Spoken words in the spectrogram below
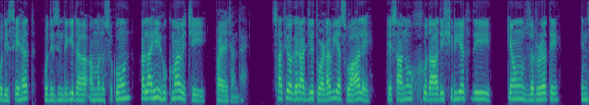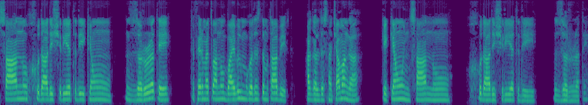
ਉਹਦੀ ਸਿਹਤ, ਉਹਦੀ ਜ਼ਿੰਦਗੀ ਦਾ ਅਮਨ ਸਕੂਨ, ਅਲਾਹੀ ਹੁਕਮਾਂ ਵਿੱਚ ਹੀ ਪਾਇਆ ਜਾਂਦਾ ਹੈ। ਸਾਥੀਓ, ਅਗਰ ਅੱਜ ਤੁਹਾਡਾ ਵੀ ਇਹ ਸਵਾਲ ਹੈ ਕਿ ਸਾਨੂੰ ਖੁਦਾ ਦੀ ਸ਼ਰੀਅਤ ਦੀ ਕਿਉਂ ਜ਼ਰੂਰਤ ਹੈ ਇਨਸਾਨ ਨੂੰ ਖੁਦਾ ਦੀ ਸ਼ਰੀਅਤ ਦੀ ਕਿਉਂ ਜ਼ਰੂਰਤ ਹੈ ਤੇ ਫਿਰ ਮੈਂ ਤੁਹਾਨੂੰ ਬਾਈਬਲ ਮੁਕੱਦਸ ਦੇ ਮੁਤਾਬਿਕ ਆ ਗੱਲ ਦੱਸਣਾ ਚਾਹਾਂਗਾ ਕਿ ਕਿਉਂ ਇਨਸਾਨ ਨੂੰ ਖੁਦਾ ਦੀ ਸ਼ਰੀਅਤ ਦੀ ਜ਼ਰੂਰਤ ਹੈ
